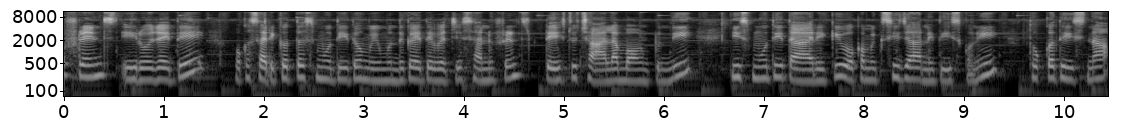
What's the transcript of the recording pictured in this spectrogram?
ఫ్రెండ్స్ ఈరోజైతే ఒక సరికొత్త స్మూతీతో మీ ముందుకైతే వచ్చేసాను ఫ్రెండ్స్. టేస్ట్ చాలా బాగుంటుంది. ఈ స్మూతీ తయారీకి ఒక మిక్సీ జార్ని తీసుకొని తొక్క తీసిన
